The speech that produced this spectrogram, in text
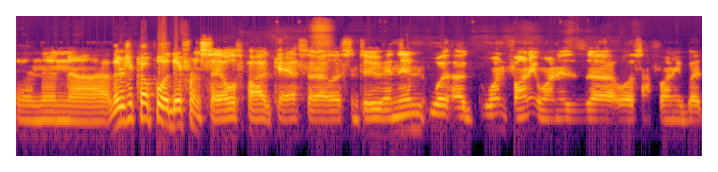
and then uh, there's a couple of different sales podcasts that I listen to, and then what, uh, one funny one is uh, well, it's not funny, but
